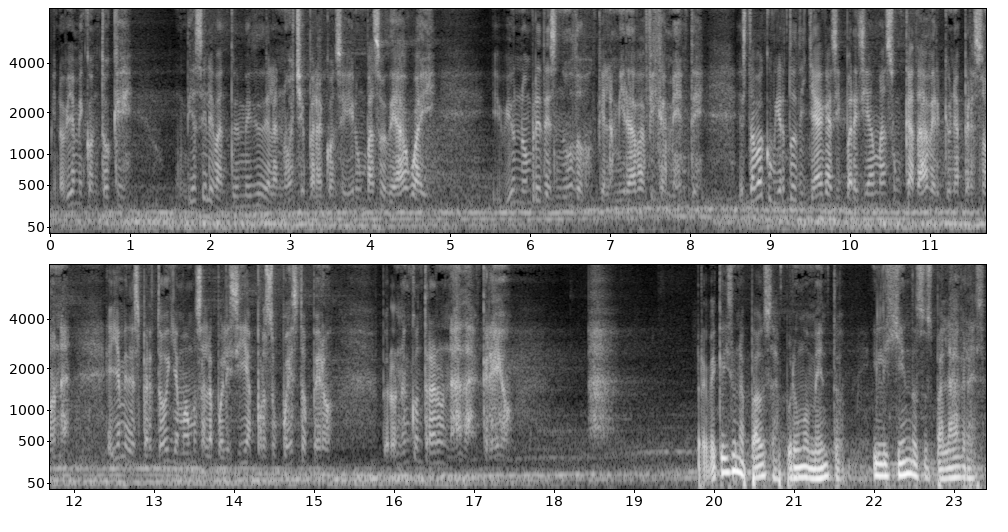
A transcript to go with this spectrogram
mi novia me contó que un día se levantó en medio de la noche para conseguir un vaso de agua y, y vi un hombre desnudo que la miraba fijamente. Estaba cubierto de llagas y parecía más un cadáver que una persona. Ella me despertó y llamamos a la policía, por supuesto, pero pero no encontraron nada, creo. Rebeca hizo una pausa por un momento, eligiendo sus palabras.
